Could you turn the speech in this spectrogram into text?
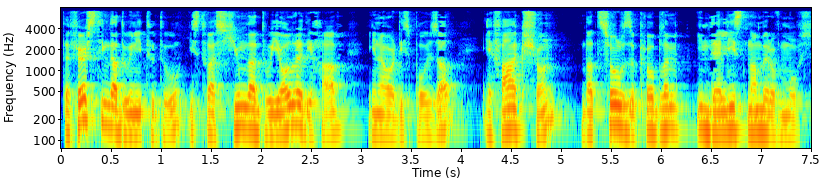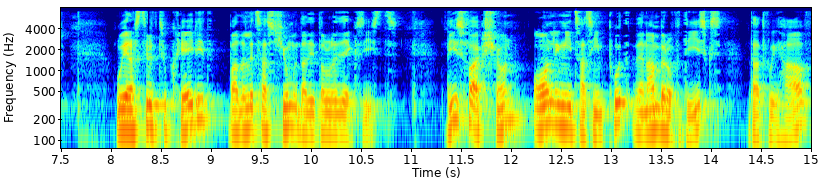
The first thing that we need to do is to assume that we already have in our disposal a function that solves the problem in the least number of moves. We are still to create it, but let's assume that it already exists. This function only needs as input the number of disks that we have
